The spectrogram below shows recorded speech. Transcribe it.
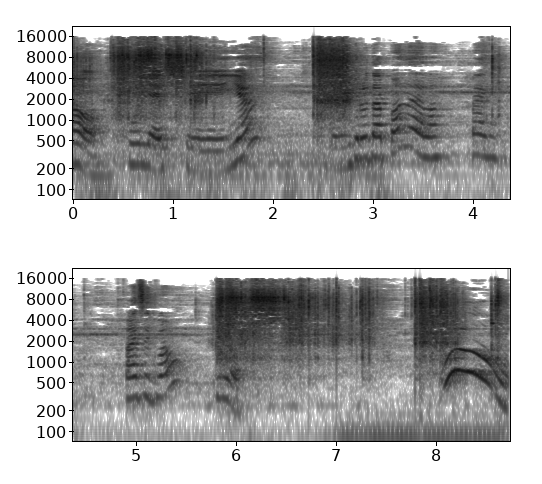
Ó, colher cheia dentro da panela. Pega. Faz igual. Aqui, ó. Uh!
